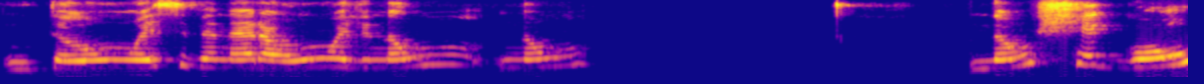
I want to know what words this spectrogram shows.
Então, esse Venera 1, ele não, não, não chegou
